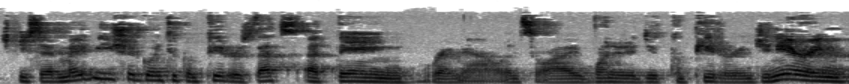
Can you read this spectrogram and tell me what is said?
she said, "Maybe you should go into computers. That's a thing right now." And so I wanted to do computer engineering.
